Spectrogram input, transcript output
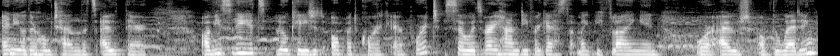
any other hotel that's out there. Obviously, it's located up at Cork Airport, so it's very handy for guests that might be flying in or out of the wedding,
